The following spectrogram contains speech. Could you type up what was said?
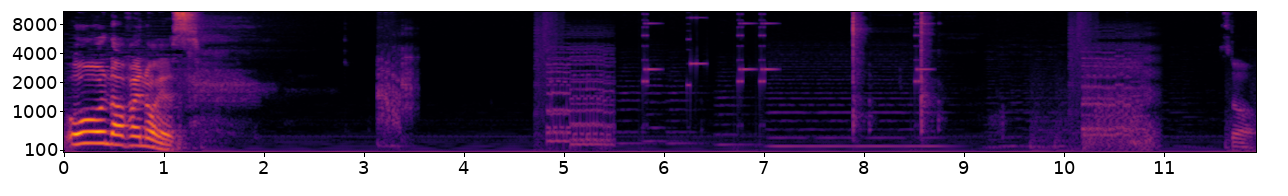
Und auf ein neues. So.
